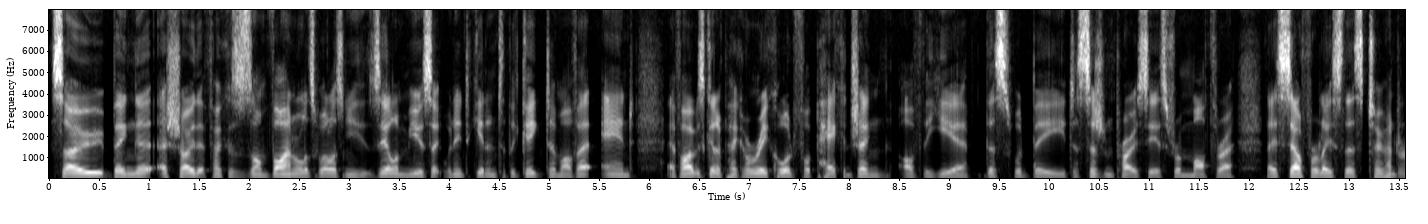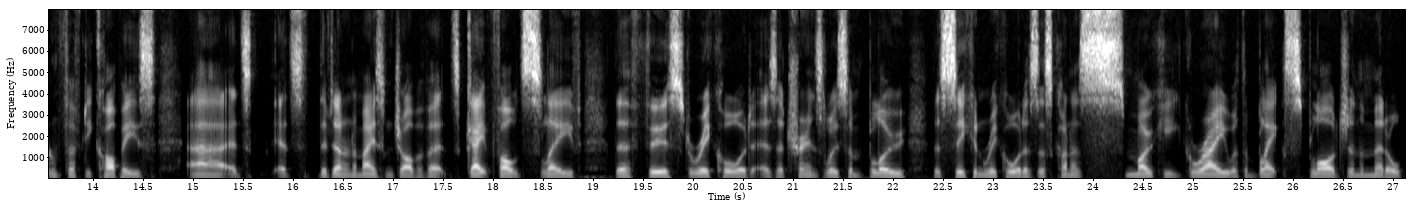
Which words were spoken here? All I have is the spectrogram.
So, being a, a show that focuses on vinyl as well as New Zealand music, we need to get into the geekdom of it. And if I was going to pick a record for packaging of the year, this would be Decision Process from Mothra. They self released this, 250 copies. Uh, it's it's they've done an amazing job of it. It's gatefold sleeve. The first record is a translucent blue. The second record is this kind of smoky grey with a black splodge in the middle.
